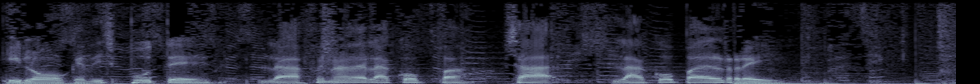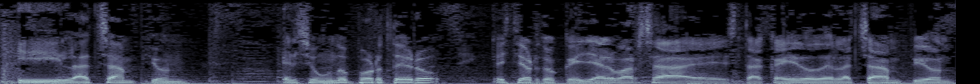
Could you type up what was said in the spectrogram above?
y luego que dispute la final de la Copa, o sea, la Copa del Rey y la Champions, el segundo portero. Es cierto que ya el Barça eh, está caído de la Champions,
